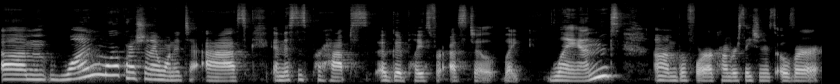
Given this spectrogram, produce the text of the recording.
Um, one more question I wanted to ask, and this is perhaps a good place for us to like land um, before our conversation is over.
